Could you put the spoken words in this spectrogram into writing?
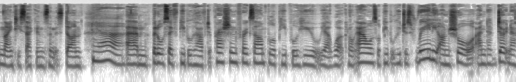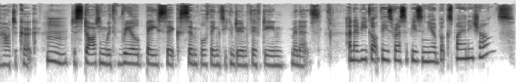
90 seconds and it's done. Yeah. Um, but also for people who have depression, for example, or people who yeah, work long hours, or people who just really unsure and don't know how to cook. Mm. Just starting with real basic, simple things you can do in 15 minutes. And have you got these recipes in your books by any chance?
